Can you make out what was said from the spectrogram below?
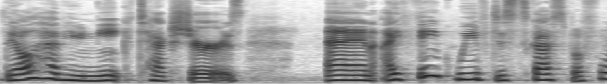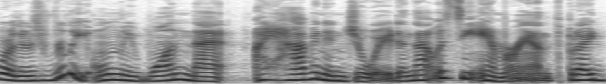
They all have unique textures. And I think we've discussed before, there's really only one that I haven't enjoyed, and that was the amaranth. But I,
